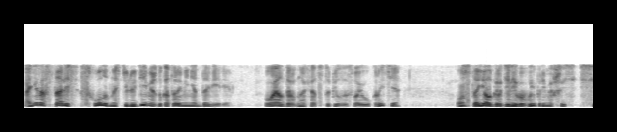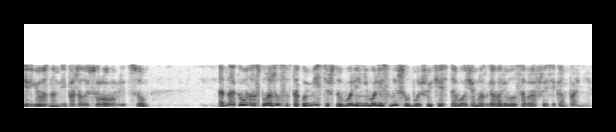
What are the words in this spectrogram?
Они расстались с холодностью людей, между которыми нет доверия. Уайлдер вновь отступил за свое укрытие. Он стоял, горделиво выпрямившись, с серьезным и, пожалуй, суровым лицом, Однако он расположился в таком месте, что волей-неволей слышал большую часть того, о чем разговаривала собравшаяся компания.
